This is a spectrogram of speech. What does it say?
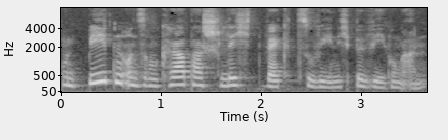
und bieten unserem Körper schlichtweg zu wenig Bewegung an.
